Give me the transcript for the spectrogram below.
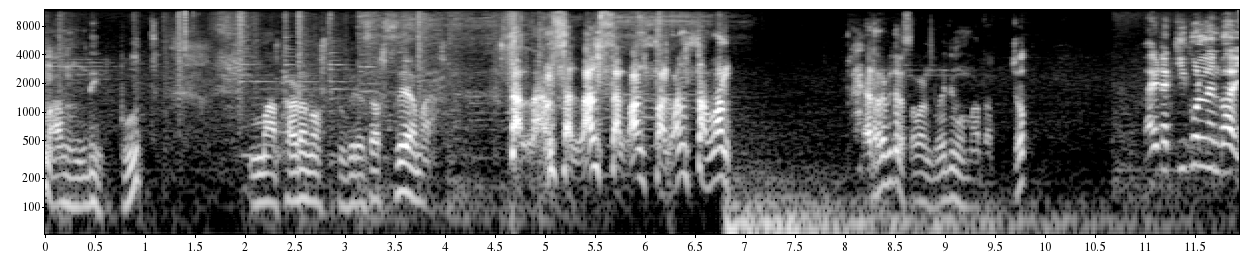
মান্দি মাথাটা নষ্ট করে চাচ্ছে আমার। সালান সালান সালান সালান সালান এটার ভিতরে সালান ধরে দিব মাথার চোত ভাই এটা কি করলেন ভাই?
